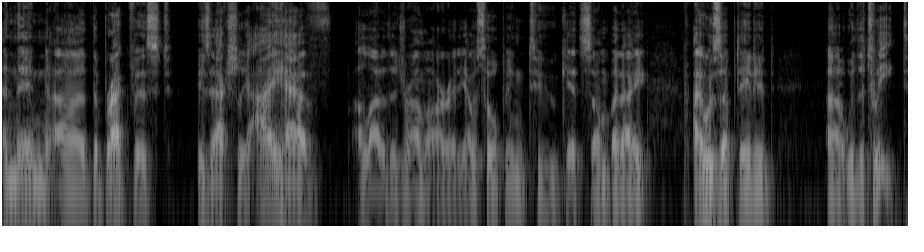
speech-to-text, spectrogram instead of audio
And then uh, the breakfast is actually I have a lot of the drama already. I was hoping to get some, but I I was updated uh, with a tweet,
